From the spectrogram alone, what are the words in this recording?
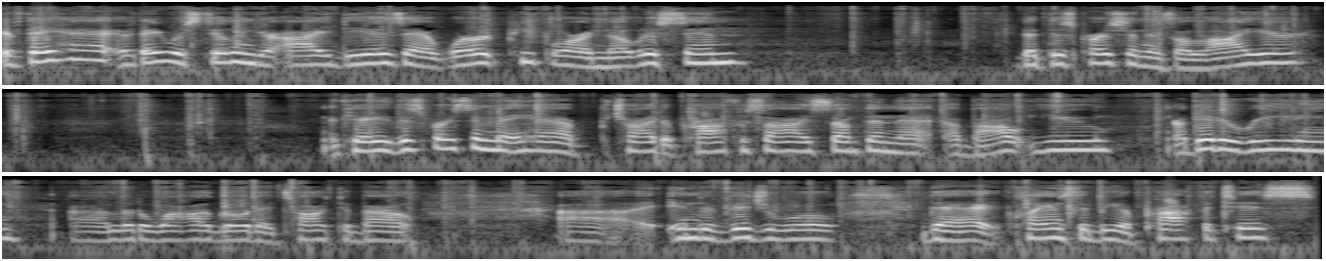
if they had if they were stealing your ideas at work, people are noticing that this person is a liar. Okay, this person may have tried to prophesy something that about you. I did a reading uh, a little while ago that talked about uh, individual that claims to be a prophetess,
